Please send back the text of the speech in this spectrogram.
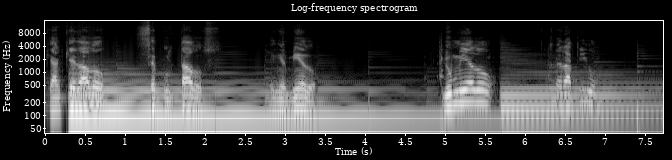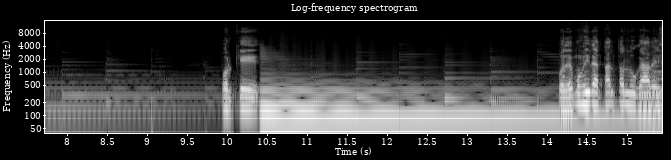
que han quedado sepultados en el miedo. Y un miedo relativo. Porque podemos ir a tantos lugares.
